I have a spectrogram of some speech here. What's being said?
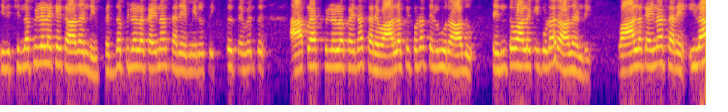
ఇది చిన్న పిల్లలకే కాదండి. పెద్ద పిల్లలకైనా సరే మీరు సిక్స్త్ సెవెంత్ ఆ క్లాస్ పిల్లలకైనా సరే వాళ్ళకి కూడా తెలుగు రాదు. టెన్త్ వాళ్ళకి కూడా రాదండి. వాళ్ళకైనా సరే ఇలా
